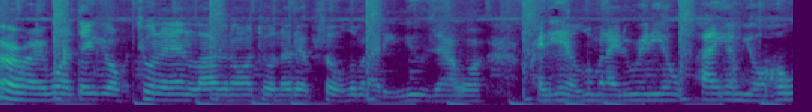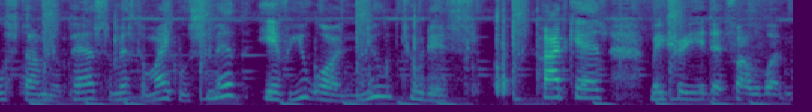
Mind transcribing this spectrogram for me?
All right, to thank you all for tuning in, and logging on to another episode of Illuminati News Hour right here at Illuminati Radio. I am your host, I'm your pastor, Mr. Michael Smith. If you are new to this podcast, make sure you hit that follow button.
